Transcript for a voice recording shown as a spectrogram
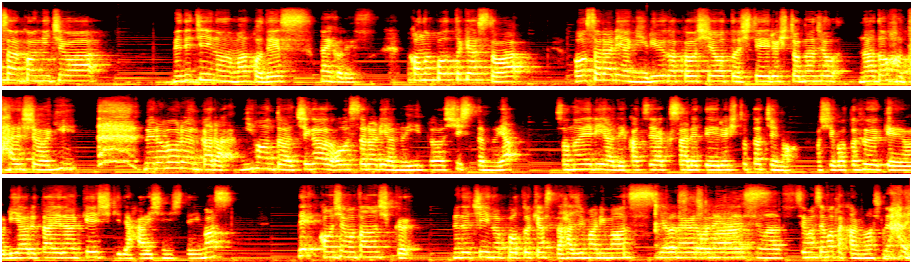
さんこんにちは。メディチーノのマコです。ナイコです。このポッドキャストはオーストラリアに留学をしようとしている人などなどを対象にメルボルンから日本とは違うオーストラリアの医療システムやそのエリアで活躍されている人たちのお仕事風景をリアル対談形式で配信しています。で今週も楽しくメデチーノポッドキャスト始まります。よろしくお願いします。す。いませんまた噛みました、はい。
